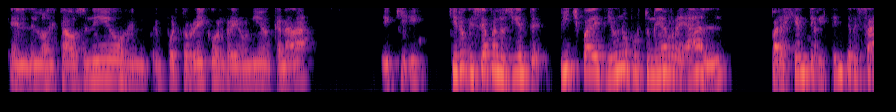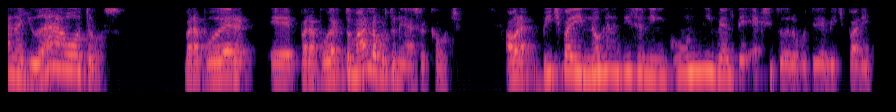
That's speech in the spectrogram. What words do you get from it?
en, los Estados Unidos, en, Puerto Rico, en Reino Unido, en Canadá. Y, quiero que sepan lo siguiente, Pitch Party tiene una oportunidad real para gente que esté interesada en ayudar a otros para poder, eh, para poder tomar la oportunidad de ser coach. Ahora, Beachbody no garantiza ningún nivel de éxito de la oportunidad de Beachbody.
